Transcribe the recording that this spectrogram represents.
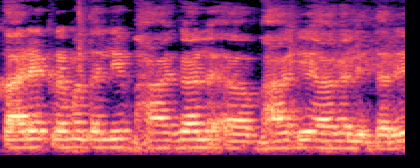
ಕಾರ್ಯಕ್ರಮದಲ್ಲಿ ಭಾಗ ಭಾಗಿಯಾಗಲಿದ್ದಾರೆ.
